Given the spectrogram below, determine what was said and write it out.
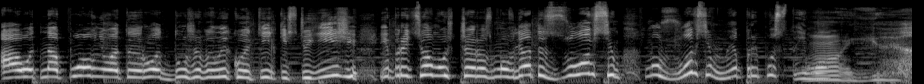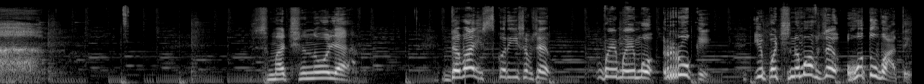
А от наповнювати рот дуже великою кількістю їжі і при цьому ще розмовляти зовсім, ну зовсім неприпустимо. Ой. Смачнуля. Давай скоріше вже вимиємо руки і почнемо вже готувати.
